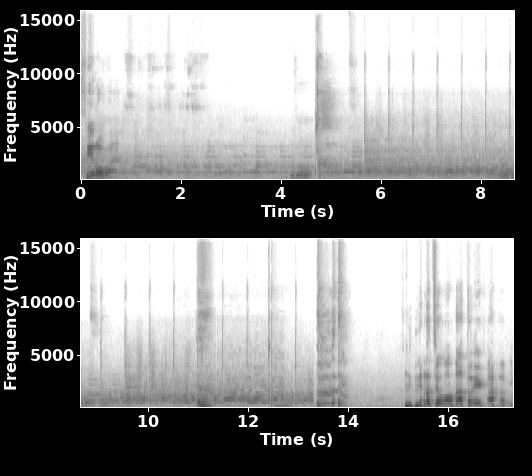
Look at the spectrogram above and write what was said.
സീറോ കേട്ടാവാ കാണിക്ക്, കാണിക്ക്. നിങ്ങളുടെ ചുമ മാത്രമേ കാണുള്ളൂ.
